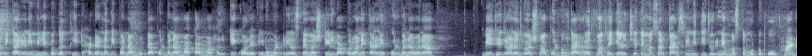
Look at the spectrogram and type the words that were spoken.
અધિકારીઓની મિલીભગતથી ઢાઢર નદી પરના મોટા પુલ બનાવવા કામમાં હલકી ક્વોલિટીનું મટીરિયલ્સ તેમજ સ્ટીલ વાપરવાને કારણે પુલ બનાવવાના બેથી ત્રણ જ વર્ષમાં પુલ ભંગાર હાલતમાં થઈ ગયેલ છે. તેમજ સરકારશ્રીની તિજોરીને મસ્ત મોટું કૌભાંડ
